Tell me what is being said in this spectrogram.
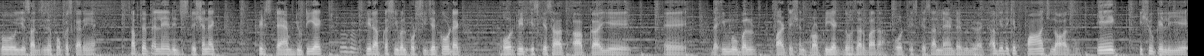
को ये सारी चीज़ें फोकस कर रहे हैं। सबसे पहले रजिस्ट्रेशन एक्ट फिर स्टैम्प ड्यूटी एक्ट फिर आपका सिविल प्रोसीजर कोड एक्ट और फिर इसके साथ आपका ये the immovable partition property act 2012 और इसके साथ लैंड रेवेन्यू एक्ट अब ये देखिए पाँच लॉज हैं। एक इशू के लिए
